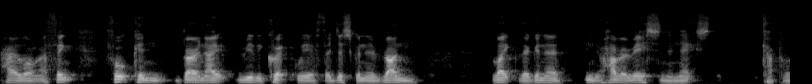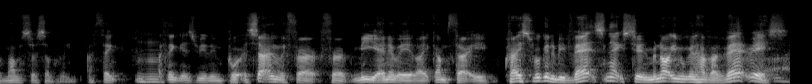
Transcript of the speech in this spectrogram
how long. I think folk can burn out really quickly if they're just going to run like they're going to you know have a race in the next couple of months or something. I think mm-hmm. I think it's really important. Certainly for for me anyway. Like I'm 30. Christ, we're going to be vets next year, and we're not even going to have a vet race. Uh,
